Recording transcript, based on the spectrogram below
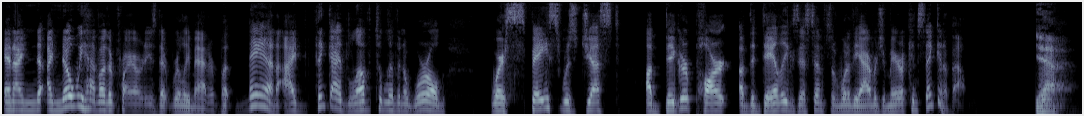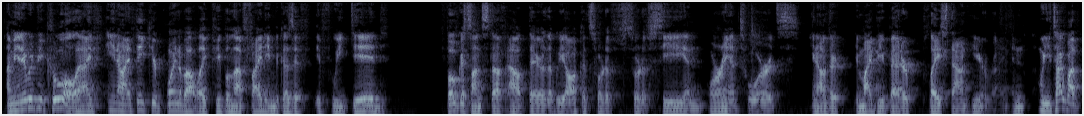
And I know, I know we have other priorities that really matter, but man, I think I'd love to live in a world where space was just a bigger part of the daily existence of what are the average Americans thinking about. Yeah. I mean, it would be cool. And I, you know, I think your point about like people not fighting, because if, if we did focus on stuff out there that we all could sort of, sort of see and orient towards, you know, there, it might be a better place down here. Right. And when you talk about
